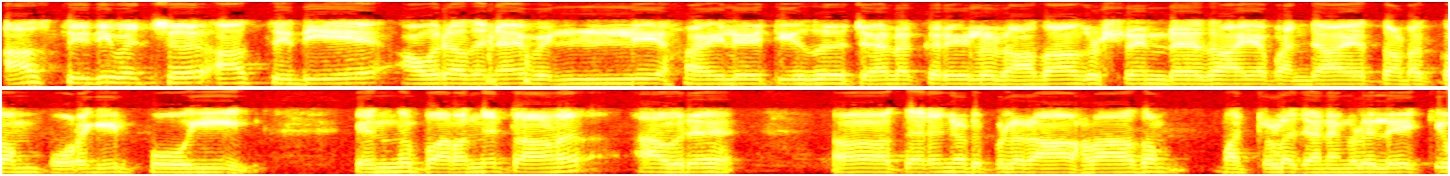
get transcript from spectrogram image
ആ സ്ഥിതി വെച്ച് ആ സ്ഥിതിയെ അവരതിനെ വലിയ ഹൈലൈറ്റ് ചെയ്ത് ചേലക്കരയിൽ രാധാകൃഷ്ണന്റെതായ പഞ്ചായത്തടക്കം പുറകിൽ പോയി എന്ന് പറഞ്ഞിട്ടാണ് അവർ ആ, തെരഞ്ഞെടുപ്പിലൊരു ആഹ്ലാദം മറ്റുള്ള ജനങ്ങളിലേക്ക്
